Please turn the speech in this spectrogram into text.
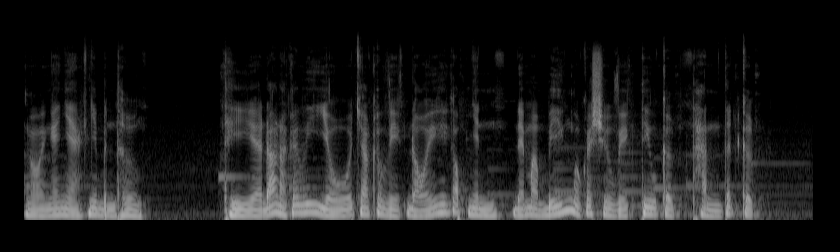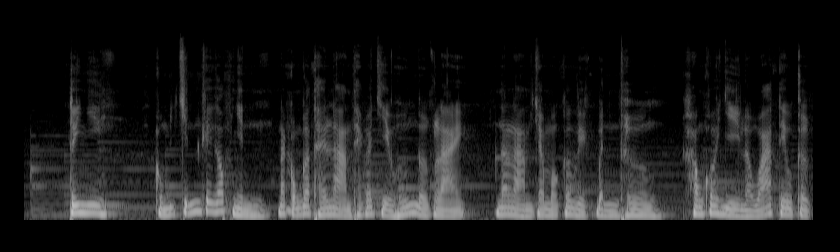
ngồi nghe nhạc như bình thường. Thì ờ, đó là cái ví dụ cho cái việc đổi cái góc nhìn để mà biến một cái sự việc tiêu cực thành tích cực. Tuy nhiên cũng chính cái góc nhìn, nó cũng có thể làm theo cái chiều hướng ngược lại. Nó làm cho một cái việc bình thường, không có gì là quá tiêu cực.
